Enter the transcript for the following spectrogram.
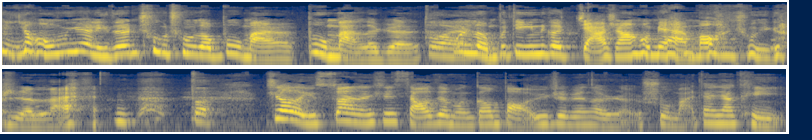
那瑶红院里真处处都布满布满了人，对我冷不丁那个假山后面还冒出一个人来，对。这里算的是小姐们跟宝玉这边的人数嘛？大家可以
